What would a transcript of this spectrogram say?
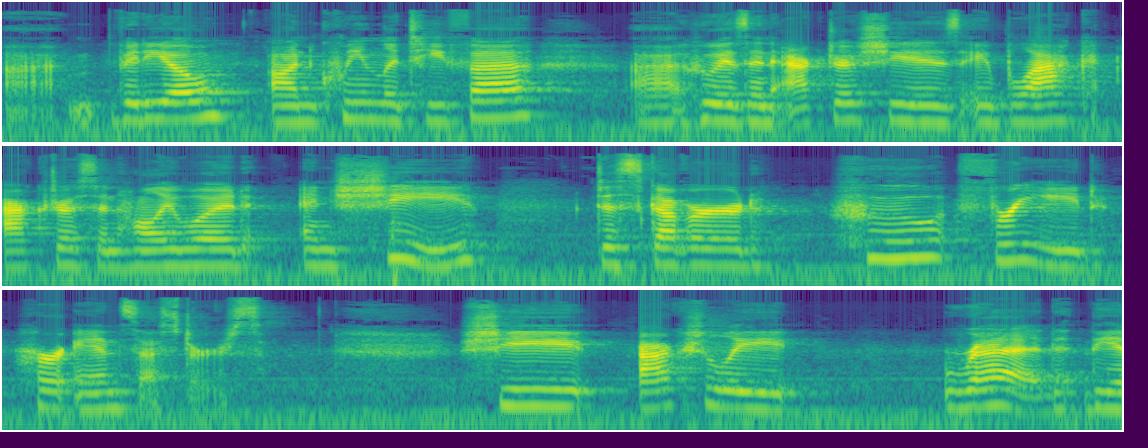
uh, video on Queen Latifah, uh, who is an actress. She is a black actress in Hollywood, and she discovered who freed her ancestors. She actually read the,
